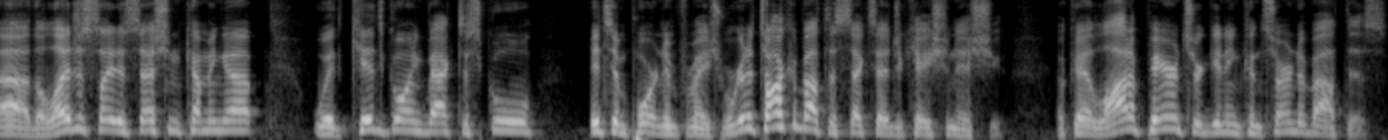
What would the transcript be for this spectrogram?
uh, the legislative session coming up, with kids going back to school, it's important information. We're going to talk about the sex education issue. Okay, a lot of parents are getting concerned about this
